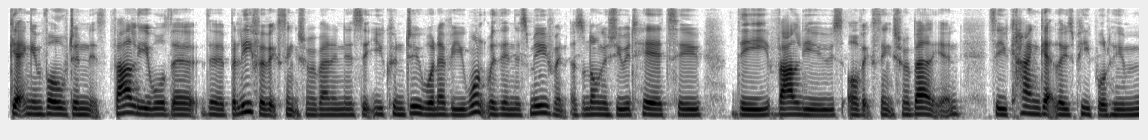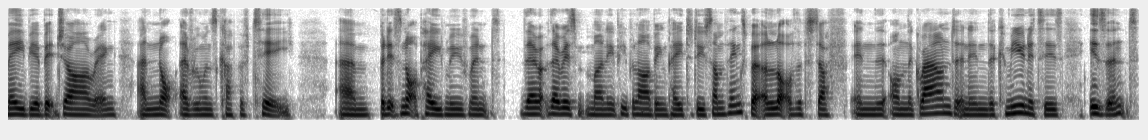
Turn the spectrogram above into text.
getting involved in its value or the the belief of Extinction Rebellion is that you can do whatever you want within this movement as long as you adhere to the values of Extinction Rebellion. So you can get those people who may be a bit jarring and not everyone's cup of tea. Um, but it's not a paid movement. There, there is money. People are being paid to do some things, but a lot of the stuff in the on the ground and in the communities isn't.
